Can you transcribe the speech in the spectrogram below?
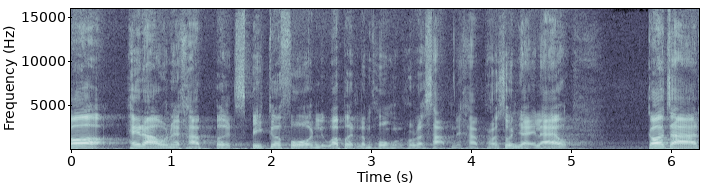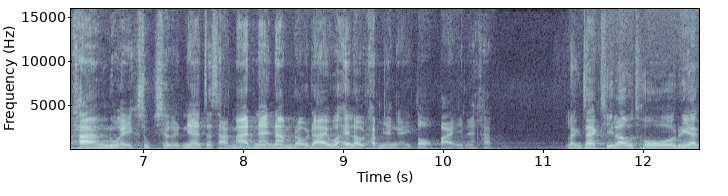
ก็ให้เรานะครับเปิดสปีกเกอร์โฟนหรือว่าเปิดลำโพงของโทรศัพท์นะครับ เพราะส่วนใหญ่แล้วก็จะทางหน่วยฉุกเฉินเนี่ยจะสามารถแนะนำเราได้ว่าให้เราทำยังไงต่อไปนะครับ หลังจากที่เราโทรเรียก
